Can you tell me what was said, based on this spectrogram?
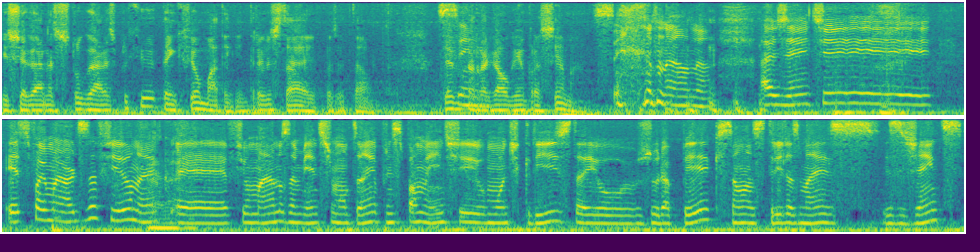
e chegar nesses lugares, porque tem que filmar, tem que entrevistar e coisa e tal. Teve que carregar alguém para cima? Sim, não, não. A gente. Esse foi o maior desafio, né? É. É, filmar nos ambientes de montanha, principalmente o Monte Crista e o Jurapê, que são as trilhas mais exigentes.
